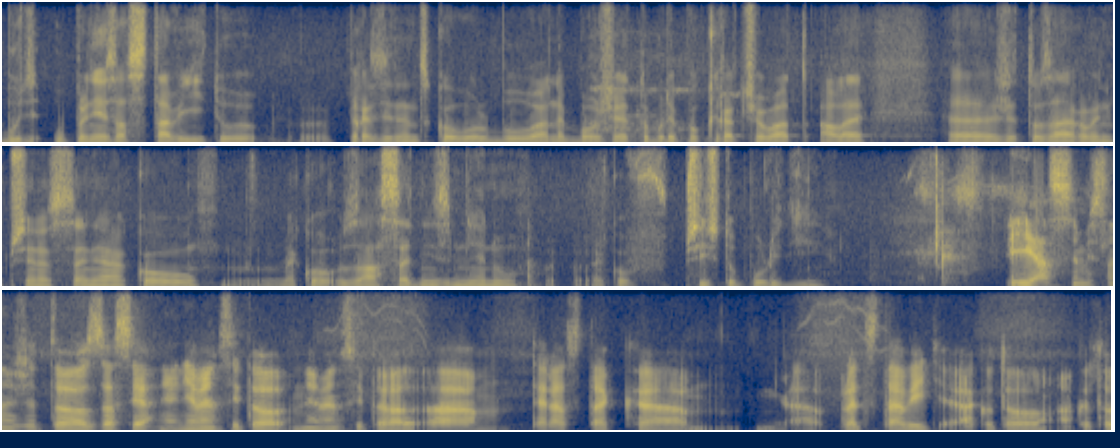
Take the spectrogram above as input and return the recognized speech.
buď úplně zastaví tu prezidentskou volbu, anebo že to bude pokračovat, ale Eh, že to zároveň přinese nějakou jako zásadní změnu jako v přístupu lidí. Ja si myslím, že to zasiahne. Neviem si to, neviem si to um, teraz tak um, predstaviť, ako to, ako to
